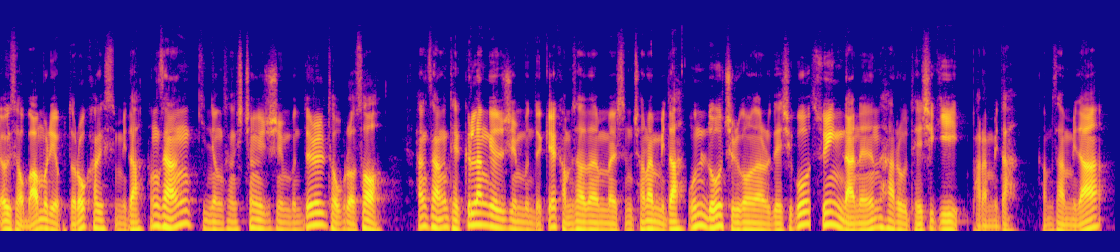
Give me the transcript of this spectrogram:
여기서 마무리 없도록 하겠습니다. 항상 긴 영상 시청해주신 분들 더불어서 항상 댓글 남겨주신 분들께 감사하다는 말씀 전합니다. 오늘도 즐거운 하루 되시고 수익 나는 하루 되시기 바랍니다. 감사합니다.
